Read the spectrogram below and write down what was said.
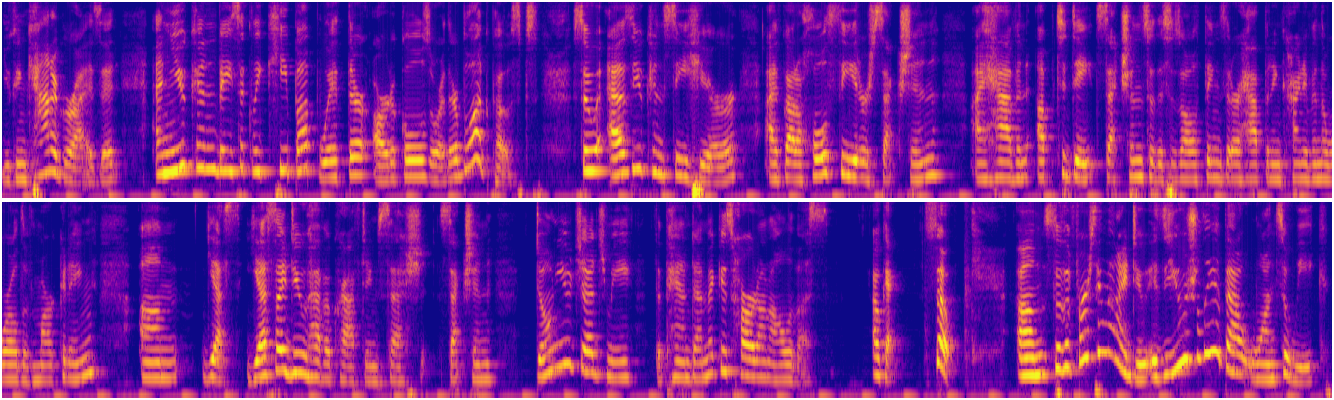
you can categorize it, and you can basically keep up with their articles or their blog posts. So, as you can see here, I've got a whole theater section. I have an up to date section. So, this is all things that are happening kind of in the world of marketing. Um, yes, yes, I do have a crafting section. Don't you judge me. The pandemic is hard on all of us. Okay, so. Um, so the first thing that I do is usually about once a week.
